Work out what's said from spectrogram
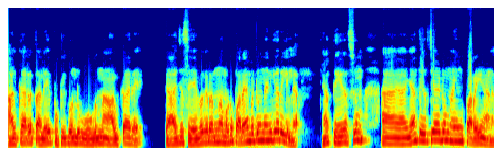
ആൾക്കാരെ തലയെ പൊക്കിക്കൊണ്ട് പോകുന്ന ആൾക്കാരെ രാജ്യസേവകരെന്ന് നമുക്ക് പറയാൻ പറ്റുമെന്ന് എനിക്കറിയില്ല. ഞാൻ തീർച്ചും ഞാൻ തീർച്ചയായിട്ടും പറയുകയാണ്.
